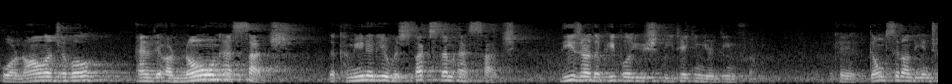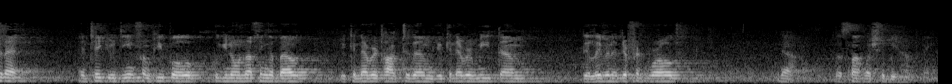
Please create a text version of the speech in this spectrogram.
who are knowledgeable and they are known as such. The community respects them as such. These are the people you should be taking your deen from. Okay, don't sit on the internet and take your deen from people who you know nothing about. You can never talk to them. You can never meet them. They live in a different world. No, that's not what should be happening.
